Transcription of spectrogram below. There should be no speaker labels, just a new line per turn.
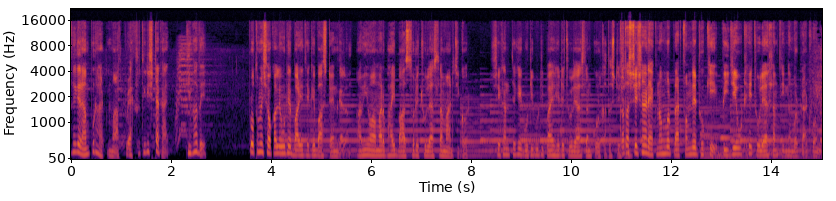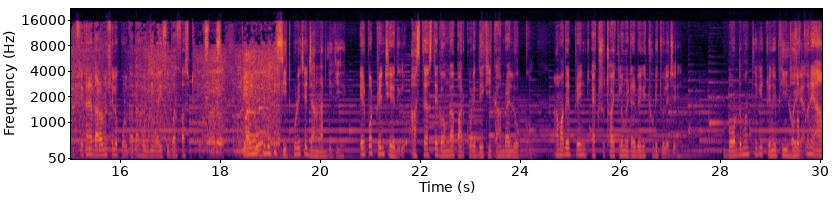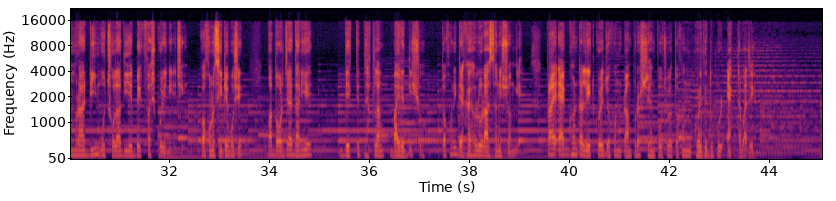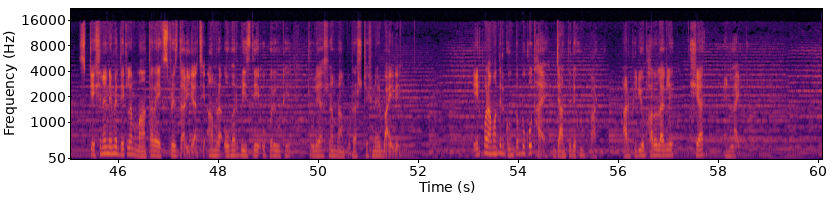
থেকে রামপুরহাট মাত্র একশো তিরিশ টাকায়? কীভাবে? প্রথমে সকালে উঠে বাড়ি থেকে বাস স্ট্যান্ড গেলাম। আমিও আমার ভাই বাস ধরে চলে আসলাম আরজিকর। সেখান থেকে গুটি গুটি পায়ে হেঁটে চলে আসলাম কলকাতা স্টেশন। কলকাতা স্টেশনের এক নম্বর প্ল্যাটফর্ম দিয়ে ঢুকে ব্রিজে উঠে চলে আসলাম তিন নম্বর প্ল্যাটফর্মে। সেখানে দাঁড়ানো ছিল কলকাতা হলদিবাড়ি সুপারফাস্ট ট্রেনে উঠে দেখি সিট পড়েছে জানলার দিকে। এরপর ট্রেন ছেড়ে দিল। আস্তে আস্তে গঙ্গা পার করে দেখি কামরায় লোক কম। আমাদের ট্রেন একশো ছয় কিলোমিটার বেগে ছুটে চলেছে। বর্ধমান থেকে ট্রেনে ভিড় হয়ে ততক্ষণে আমরা ডিম ও ছোলা দিয়ে ব্রেকফাস্ট করে নিয়েছি। কখনো সিটে বসে বা দরজায় দাঁড়িয়ে দেখতে থাকলাম বাইরের দৃশ্য। তখনই দেখা হলো রাজধানীর সঙ্গে। প্রায় এক ঘণ্টা লেট করে যখন রামপুরা স্টেশন পৌঁছলো তখন ঘড়িতে দুপুর একটা বাজে। স্টেশনে নেমে দেখলাম মা তারা এক্সপ্রেস দাঁড়িয়ে আছে। আমরা ওভারব্রিজ দিয়ে ওপরে উঠে চলে আসলাম রামপুরা স্টেশনের বাইরে। এরপর আমাদের গন্তব্য কোথায়? জানতে দেখুন পার্ট আর ভিডিও ভালো লাগলে শেয়ার and like.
